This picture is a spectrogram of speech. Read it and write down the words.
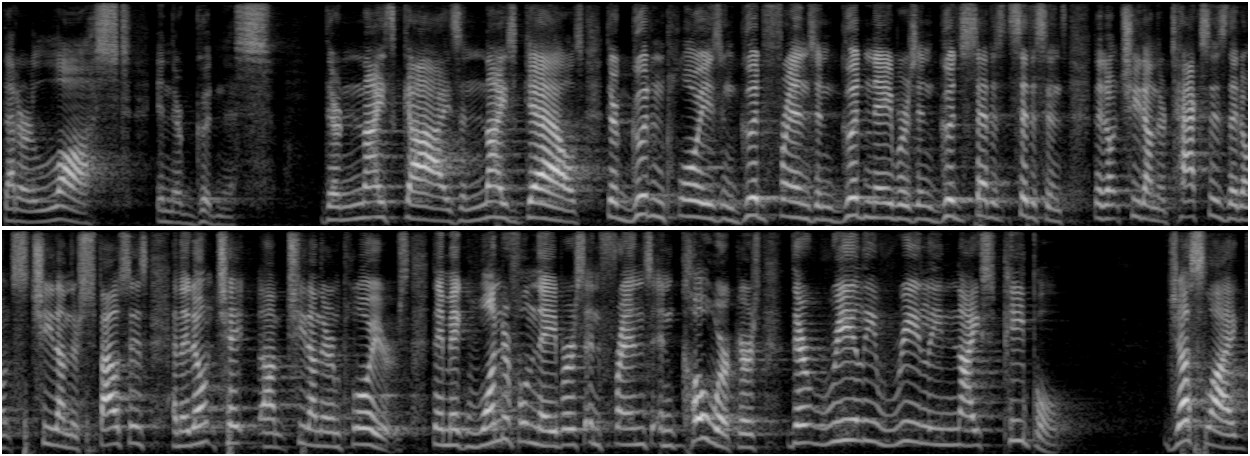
that are lost in their goodness. They're nice guys and nice gals. They're good employees and good friends and good neighbors and good citizens. They don't cheat on their taxes, they don't cheat on their spouses, and they don't cheat, um, cheat on their employers. They make wonderful neighbors and friends and coworkers. They're really, really nice people, just like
